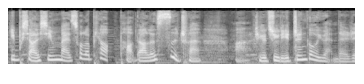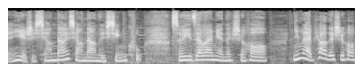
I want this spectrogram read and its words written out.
一不小心买错了票，跑到了四川。啊，这个距离真够远的，人也是相当相当的辛苦。所以在外面的时候，你买票的时候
